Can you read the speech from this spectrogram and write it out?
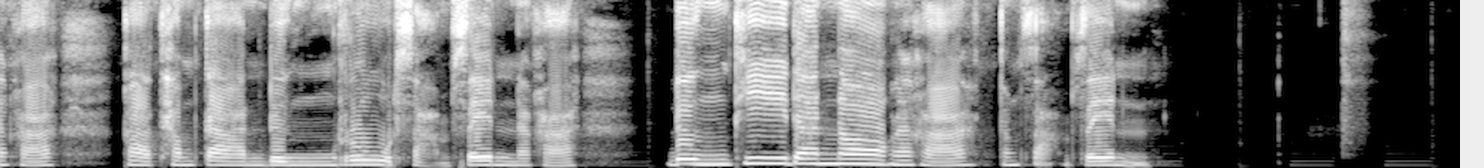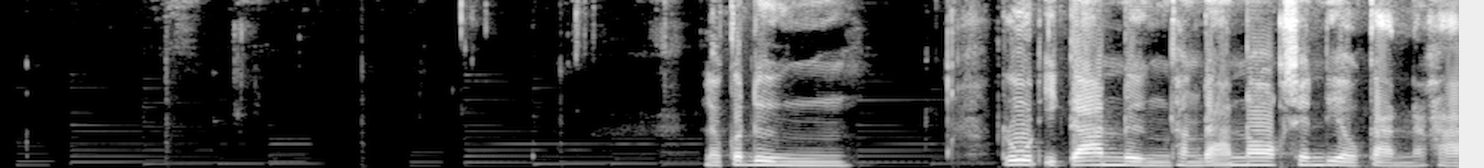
นะคะ ค่ะทำการดึงรูด 3 เส้นนะคะ ดึงที่ด้านนอกนะคะ ทั้ง 3 เส้น แล้วก็ดึงรูดอีกด้านหนึ่งทางด้านนอกเช่นเดียวกันนะคะ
